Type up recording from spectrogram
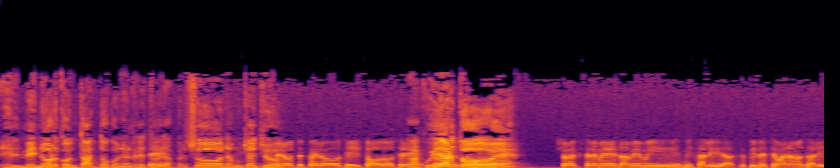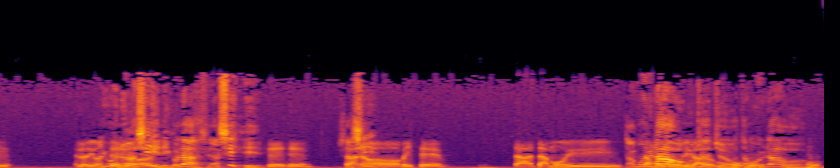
el menor contacto con el resto Sí. de las personas, muchachos. Pero, pero sí, todos. ¿eh? A cuidar todo, ¿eh? Yo extremé también mis, mis salidas. El fin de semana no salí. Te lo digo y en bueno, serio. así, ¿eh? Nicolás, así. Sí, sí. Ya Así. no, viste. Está, está muy. Está muy bravo, muchachos, Mu- está mu- muy bravo.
